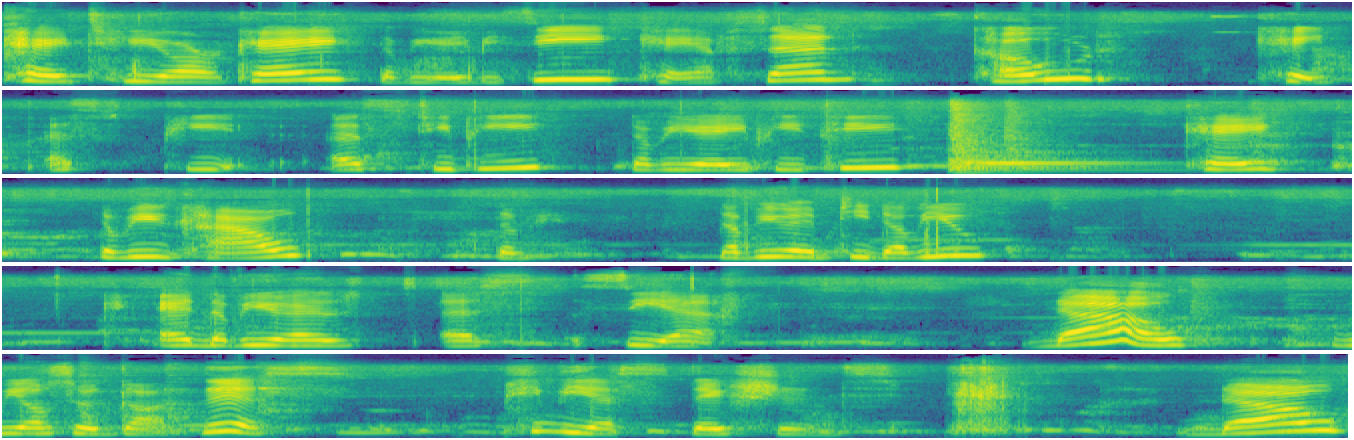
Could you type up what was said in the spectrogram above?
KTRK, WABC, KFSN, Code, KSP, STP, WAPT, K, WCOW, W, WMTW, and WSCF. Now, we also got this PBS stations. Now,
